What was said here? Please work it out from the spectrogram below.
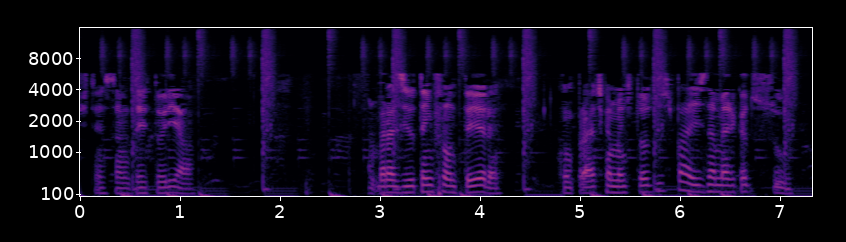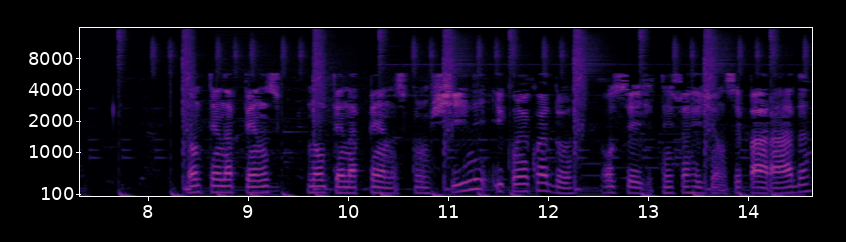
extensão territorial. O Brasil tem fronteira com praticamente todos os países da América do Sul, não tendo apenas não tendo apenas com Chile e com Equador, ou seja, tem sua região separada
